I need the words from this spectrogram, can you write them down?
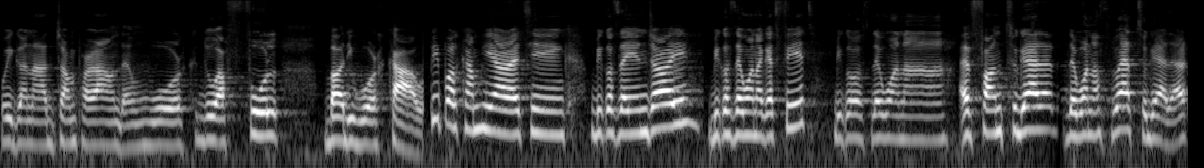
we're gonna jump around and work, do a full body workout. People come here, I think, because they enjoy, because they wanna get fit, because they wanna have fun together, they wanna sweat together.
